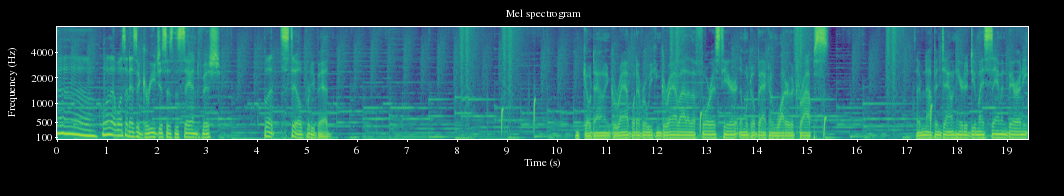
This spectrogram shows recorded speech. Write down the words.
oh, well, that wasn't as egregious as the sandfish, but still pretty bad. Go down and grab whatever we can grab out of the forest here, then we'll go back and water the crops. I've not been down here to do my salmon berry,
